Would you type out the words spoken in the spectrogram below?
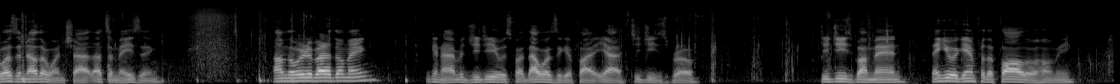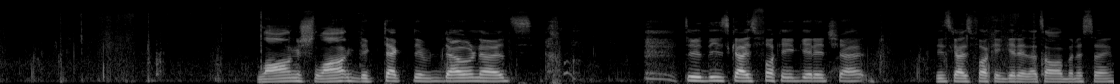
was another one, chat. That's amazing. I'm not worried about it, though, man. You can have it. GG, it was fun. That was a good fight. Yeah, GG's, bro. GG's, my man. Thank you again for the follow, homie. Long schlong detective donuts. Dude, these guys fucking get it, chat. These guys fucking get it. That's all I'm gonna say.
